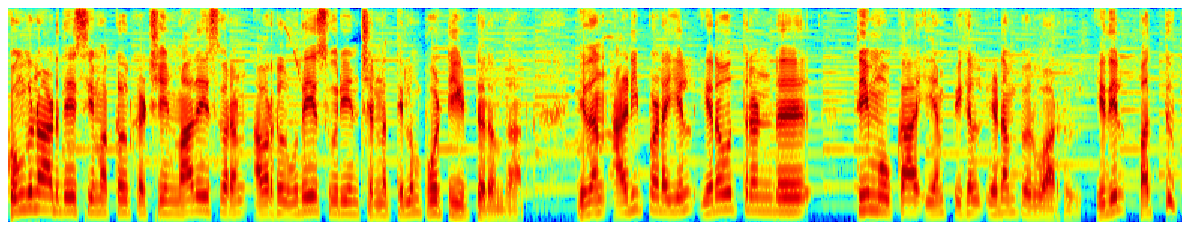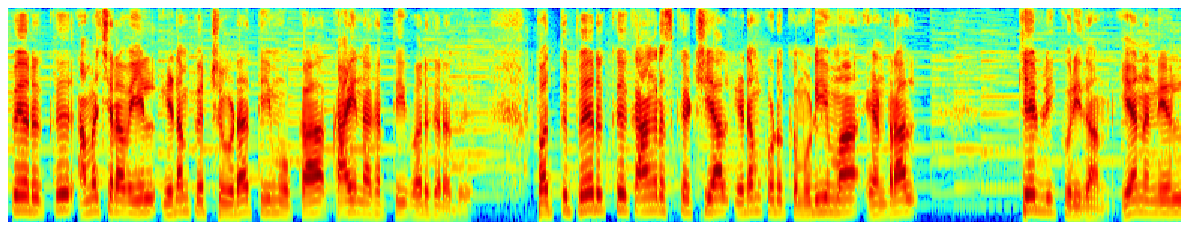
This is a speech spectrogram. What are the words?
கொங்குநாடு தேசிய மக்கள் கட்சியின் மாதேஸ்வரன் அவர்கள் உதயசூரியன் சின்னத்திலும் போட்டியிட்டிருந்தார். இதன் அடிப்படையில் இருபத்தி ரெண்டு திமுக எம்பிகள் இடம்பெறுவார்கள் இதில் பத்து பேருக்கு அமைச்சரவையில் இடம்பெற்றுவிட திமுக காய் நகர்த்தி வருகிறது. பத்து பேருக்கு காங்கிரஸ் கட்சியால் இடம் கொடுக்க முடியுமா என்றால் கேள்விக்குறிதான். ஏனெனில்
